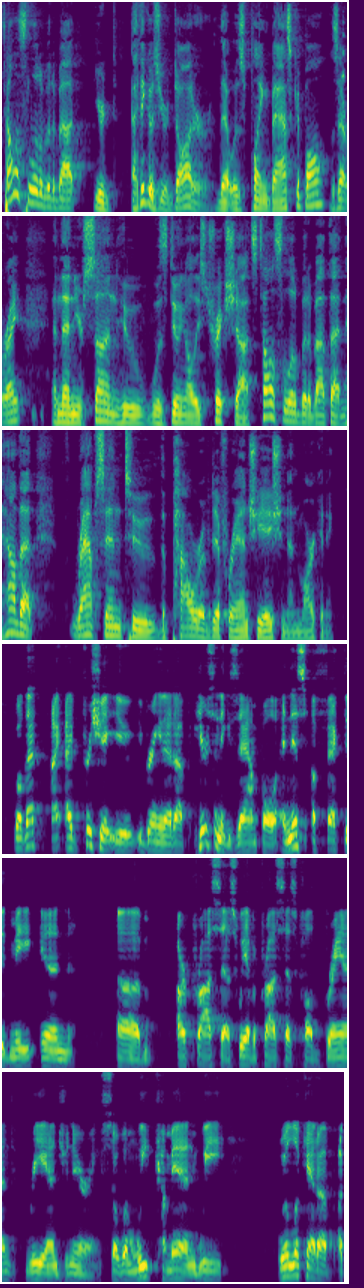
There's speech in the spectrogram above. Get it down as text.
tell us a little bit about your. I think it was your daughter that was playing basketball. Is that right? And then your son who was doing all these trick shots. Tell us a little bit about that and how that wraps into the power of differentiation and marketing. Well, that I, I, appreciate you you bringing that up. Here's an example, and this affected me in um, our process. We have a process called brand reengineering. So when we come in, we we'll look at a, a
